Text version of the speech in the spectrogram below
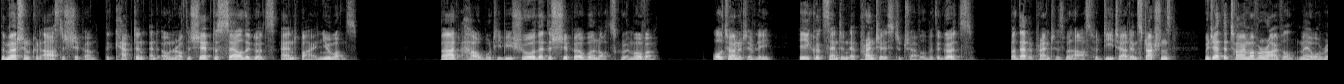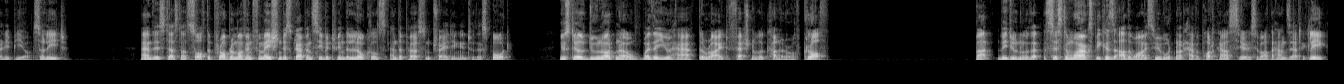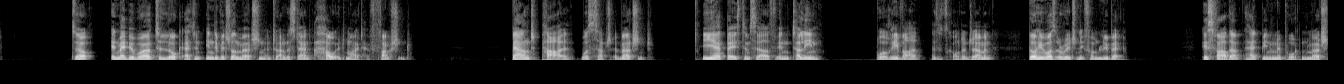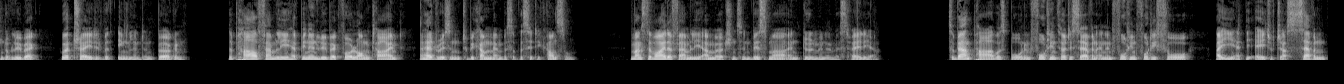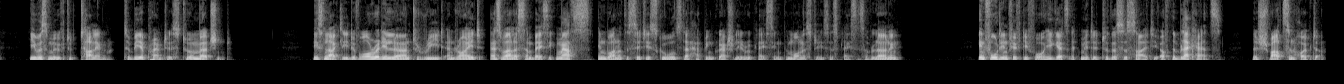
The merchant could ask the shipper, the captain and owner of the ship, to sell the goods and buy new ones. But how would he be sure that the shipper will not screw him over? Alternatively, he could send an apprentice to travel with the goods. But that apprentice will ask for detailed instructions, which at the time of arrival may already be obsolete. And this does not solve the problem of information discrepancy between the locals and the person trading into the sport you still do not know whether you have the right fashionable color of cloth. But we do know that the system works because otherwise we would not have a podcast series about the Hanseatic League. So it may be worth to look at an individual merchant and to understand how it might have functioned. Bernd Pahl was such a merchant. He had based himself in Tallinn, or Reval as it's called in German, though he was originally from Lübeck. His father had been an important merchant of Lübeck who had traded with England and Bergen. The Pahl family had been in Lübeck for a long time and had risen to become members of the city council. Amongst the wider family are merchants in Wismar and Dülmen in Westphalia. Bernd Pahl was born in 1437 and in 1444, i.e., at the age of just seven, he was moved to Tallinn to be apprenticed to a merchant. He's likely to have already learned to read and write, as well as some basic maths, in one of the city schools that had been gradually replacing the monasteries as places of learning. In 1454, he gets admitted to the Society of the Blackheads, the Schwarzenhäupter.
